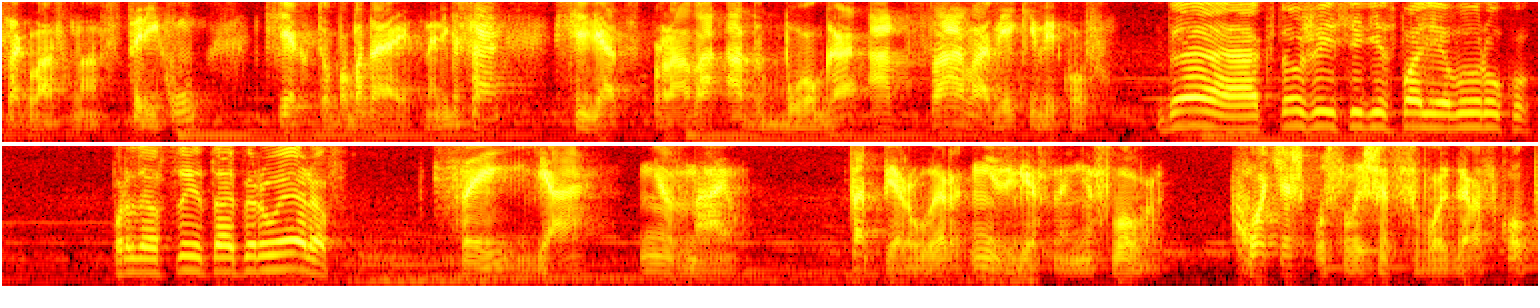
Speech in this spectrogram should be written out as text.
Согласно старику, те, кто попадает на небеса, сидят справа от Бога Отца во веки веков. Да, а кто же и сидит по левую руку? Продавцы таперуэров? Сэй, я не знаю. Таперуэр – неизвестное мне слово. Хочешь услышать свой гороскоп?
